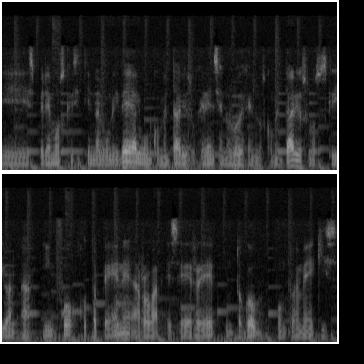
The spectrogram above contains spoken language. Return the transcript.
Eh, esperemos que si tienen alguna idea, algún comentario, sugerencia, nos lo dejen en los comentarios o nos escriban a infojpn.sre.gov.mx.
